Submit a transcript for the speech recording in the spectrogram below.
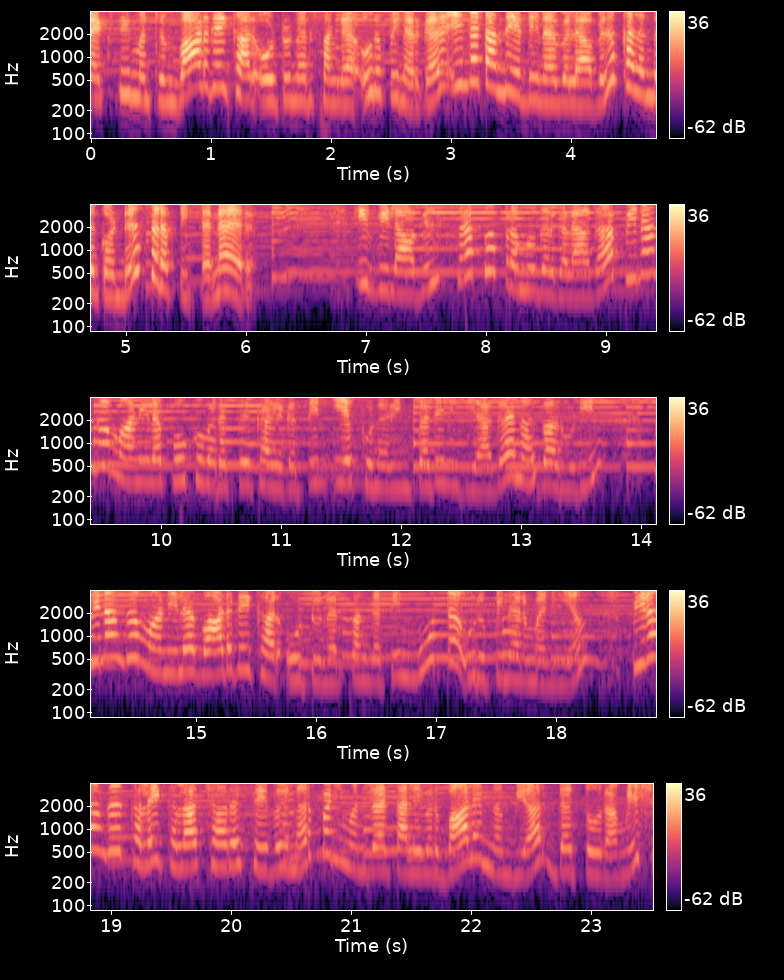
டாக்ஸி மற்றும் வாடகை கார் ஓட்டுநர் சங்க உறுப்பினர்கள் இந்த தந்தைய தின விழாவில் கலந்து கொண்டு சிறப்பித்தனர். இவ்விழாவில் சிறப்பு பிரமுகர்களாக பினாங்கு மாநில போக்குவரத்து கழகத்தின் இயக்குனரின் பிரதிநிதியாக நசாருடீன் பினாங்கு மாநில வாடகை கார் ஓட்டுநர் சங்கத்தின் மூத்த உறுப்பினர் மணியம் பினாங்கு கலை கலாச்சார சேவை நற்பணி மன்ற தலைவர் பாலன் நம்பியார் டத்தோ ரமேஷ்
